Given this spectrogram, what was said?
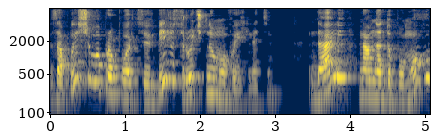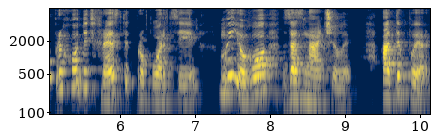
запишемо пропорцію в більш зручному вигляді. Далі нам на допомогу приходить хрестик пропорції. Ми його зазначили. А тепер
